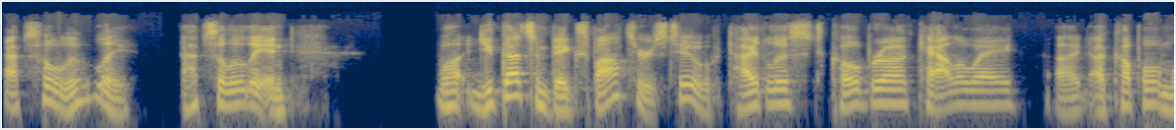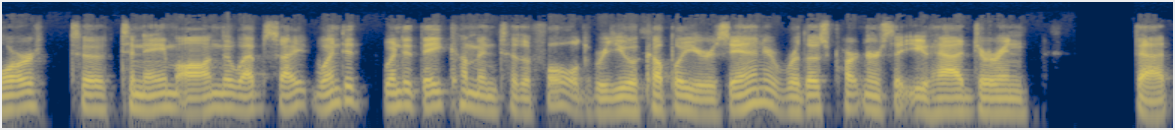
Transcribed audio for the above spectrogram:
Absolutely. Absolutely. And well, you've got some big sponsors too. Titleist, Cobra, Callaway, uh, a couple more to to name on the website. When did when did they come into the fold? Were you a couple years in or were those partners that you had during that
